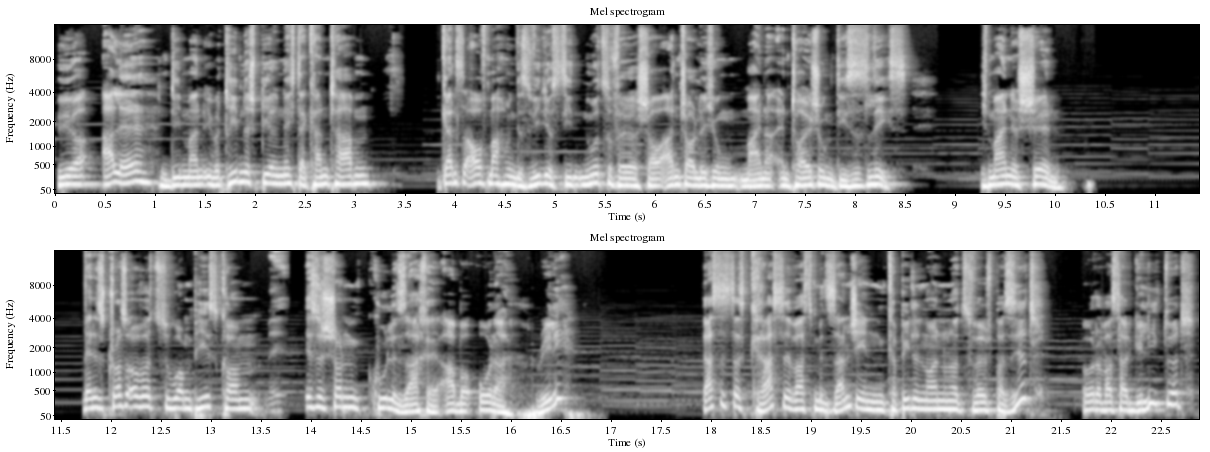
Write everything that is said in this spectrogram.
für alle, die mein übertriebenes Spielen nicht erkannt haben, die ganze Aufmachung des Videos dient nur zur Veranschaulichung meiner Enttäuschung dieses Leaks. Ich meine, schön. Wenn es Crossover zu One Piece kommen, ist es schon eine coole Sache, aber oder? Really? Das ist das krasse, was mit Sanji in Kapitel 912 passiert? Oder was halt geleakt wird?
